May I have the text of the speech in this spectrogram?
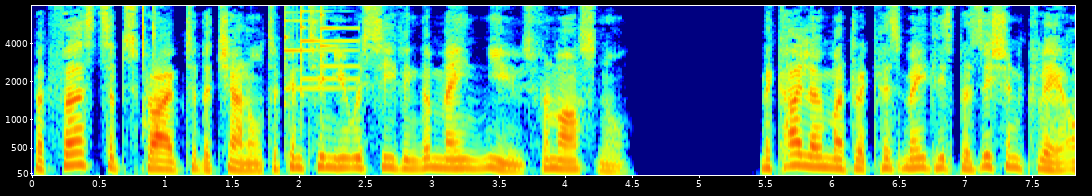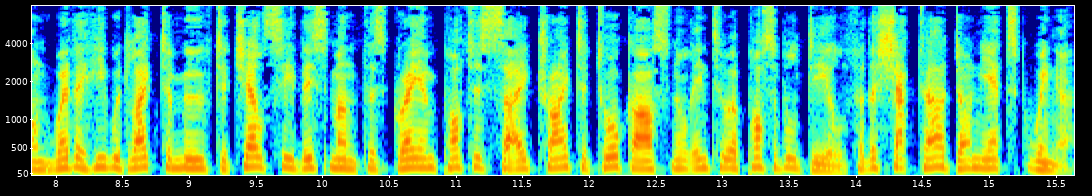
But first subscribe to the channel to continue receiving the main news from Arsenal. Mykhailo Mudryk has made his position clear on whether he would like to move to Chelsea this month as Graham Potter's side tried to talk Arsenal into a possible deal for the Shakhtar Donetsk winger.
